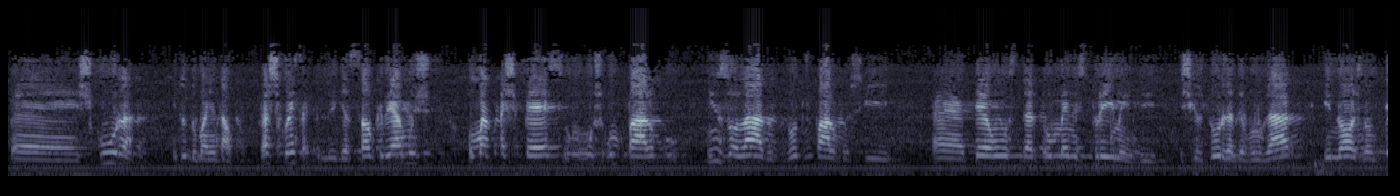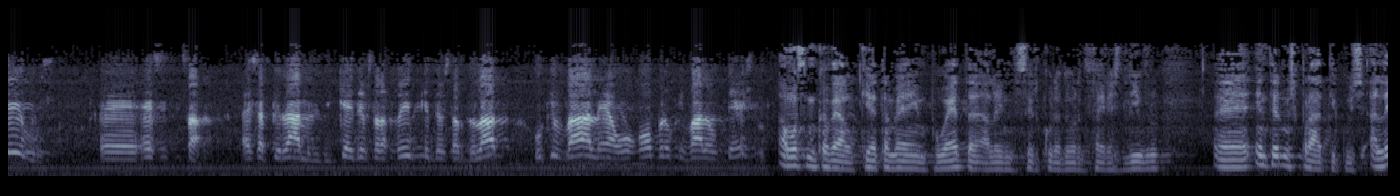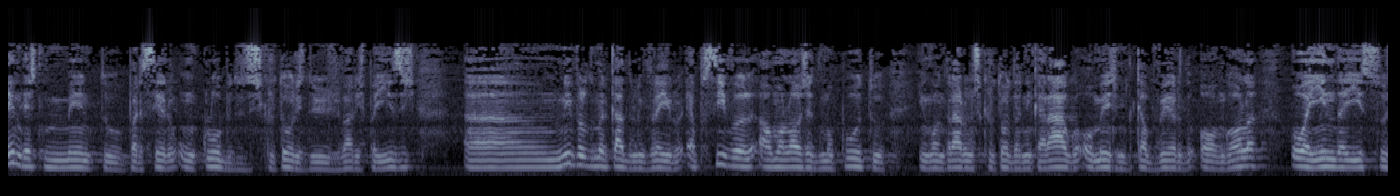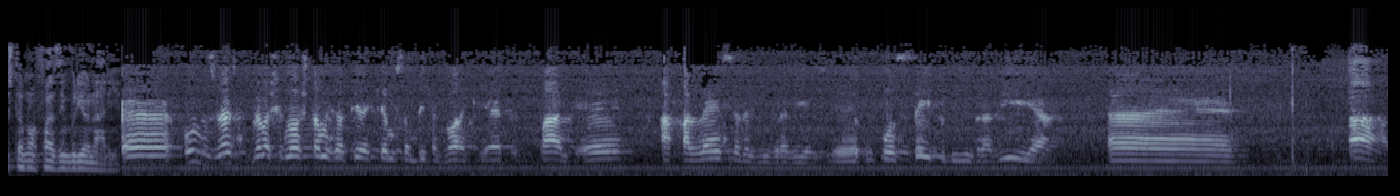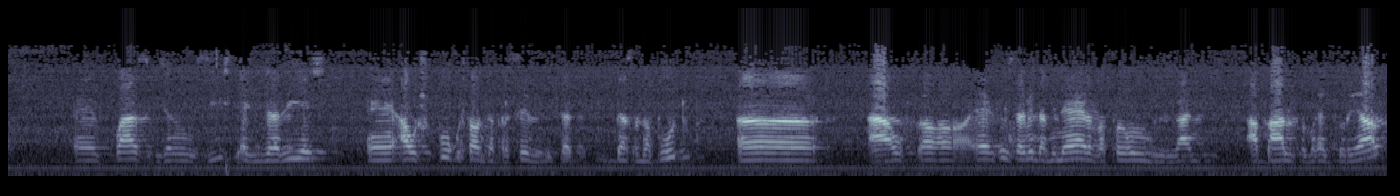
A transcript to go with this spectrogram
eh, escura e tudo mais. Então, com essa ligação criamos uma espécie, um, um palco isolado dos outros palcos que eh, tem um, um mainstreaming de escritores a divulgar e nós não temos essa, essa pirâmide de quem deve estar à frente, quem deve estar do lado o que vale é a obra, o que vale é o texto. Almoço Cabelo, que é também poeta, além de ser curador de feiras de livro, eh, em termos práticos, além deste momento parecer um clube dos escritores dos vários países, a nível do mercado livreiro, é possível a uma loja de Maputo encontrar um escritor da Nicarágua ou mesmo de Cabo Verde ou Angola, ou ainda isso está numa fase embrionária? É, um dos grandes problemas que nós estamos a ter aqui em Moçambique agora, que é preocupante, é a falência das livrarias. É, o conceito de livraria é, ah, é, quase que já não existe. As livrarias é, aos poucos estão desaparecendo da da Puto. Ah, o é, encerramento da Minerva foi um dos grandes abalos do mercado editorial.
